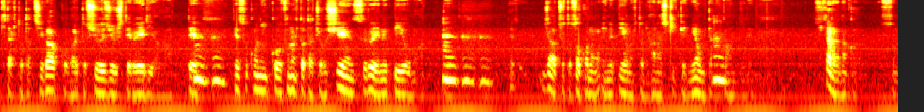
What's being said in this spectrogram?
来た人たちがこう割と集中してるエリアがて、うんうん。でそこにこうその人たちを支援する NPO もあってうんうんじゃあちょっとそこの NPO の人に話聞いてみようみたいな感じで。そしたらなんか、その、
